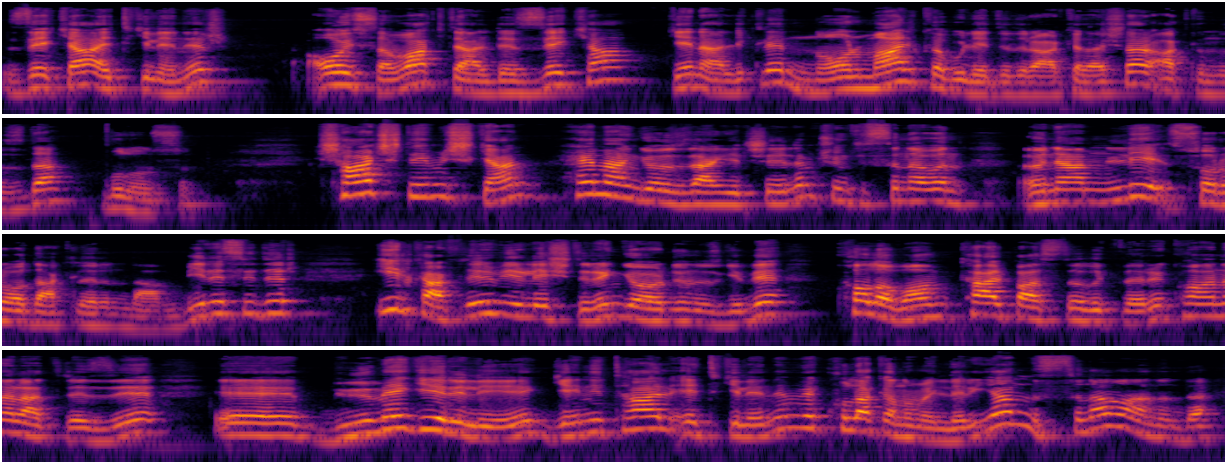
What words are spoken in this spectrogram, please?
zeka etkilenir. Oysa vaktelde zeka genellikle normal kabul edilir arkadaşlar. Aklımızda bulunsun. Charge demişken hemen gözden geçirelim. Çünkü sınavın önemli soru odaklarından birisidir. İlk harfleri birleştirin gördüğünüz gibi kolobom, kalp hastalıkları, koanal atrezi, e, büyüme geriliği, genital etkilenim ve kulak anomalileri. Yalnız sınav anında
